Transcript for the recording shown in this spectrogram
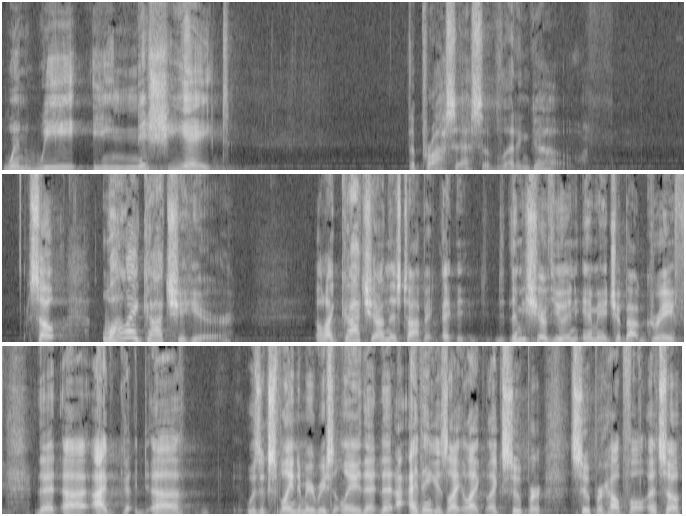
when we initiate the process of letting go. So, while I got you here, well, I got you on this topic. Uh, let me share with you an image about grief that uh, I uh, was explained to me recently that, that I think is like, like, like super, super helpful. And so,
